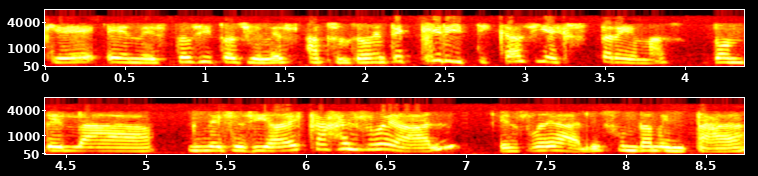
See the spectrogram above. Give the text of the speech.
que en estas situaciones absolutamente críticas y extremas, donde la necesidad de caja es real, es real, es fundamentada,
